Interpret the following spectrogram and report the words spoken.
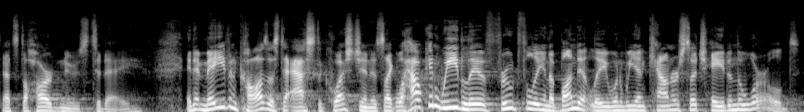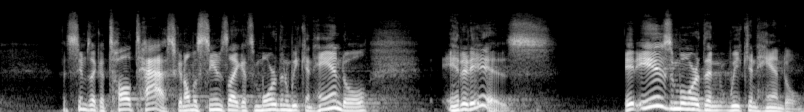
That's the hard news today. And it may even cause us to ask the question it's like, well, how can we live fruitfully and abundantly when we encounter such hate in the world? It seems like a tall task. It almost seems like it's more than we can handle, and it is. It is more than we can handle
